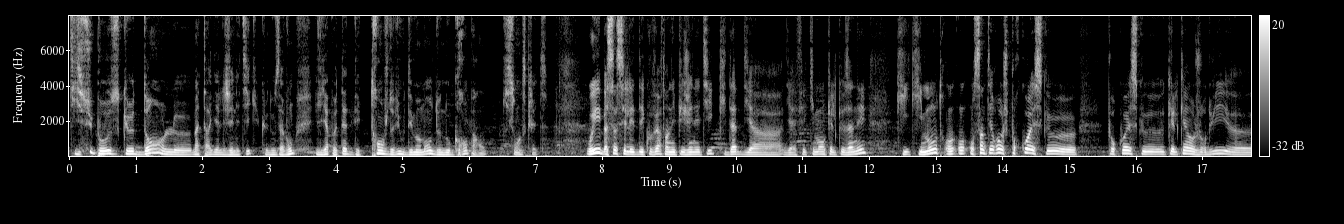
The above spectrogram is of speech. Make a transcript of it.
qui suppose que dans le matériel génétique que nous avons, il y a peut-être des tranches de vie ou des moments de nos grands-parents qui sont inscrites. Oui, bah ça c'est les découvertes en épigénétique qui datent d'il y, a, effectivement quelques années, qui, montrent, on, s'interroge, pourquoi est-ce que, pourquoi est-ce que quelqu'un aujourd'hui euh,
